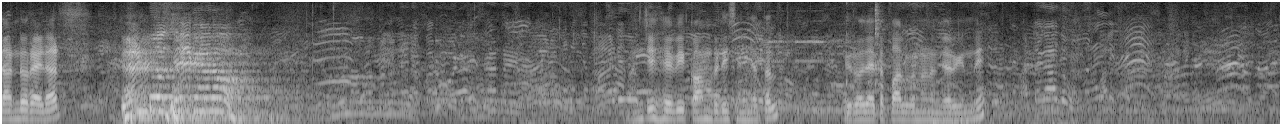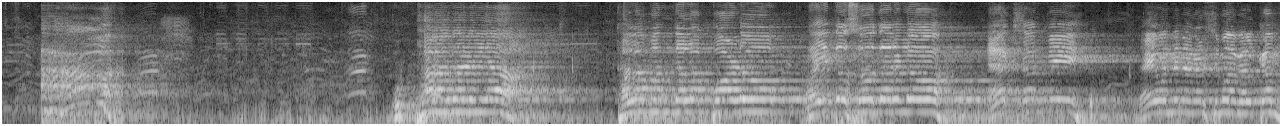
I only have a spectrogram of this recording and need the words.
దండు రైడర్స్. మంచి హెవీ కాంపిటీషన్ జతలు. ఈరోజు అయితే పాల్గొనడం జరిగింది. ఉప్పలదడియ రైతు సోదరులు యాక్షన్ మీ. దైవందిన నరసింహ వెల్కమ్.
